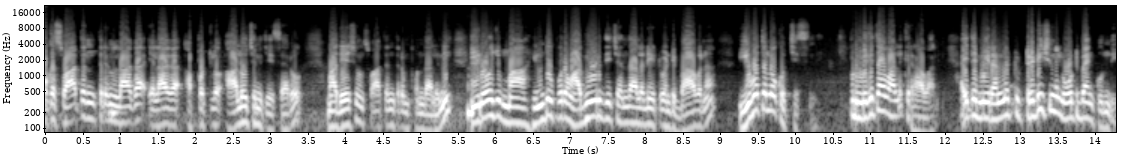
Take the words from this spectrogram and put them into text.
ఒక స్వాతంత్రంలాగా ఎలాగ అప్పట్లో ఆలోచన చేశారో మా దేశం స్వాతంత్రం పొందాలని ఈరోజు మా హిందూపురం అభివృద్ధి చెందాలనేటువంటి భావన యువతలోకి వచ్చేసింది ఇప్పుడు మిగతా వాళ్ళకి రావాలి. అయితే మీరు అన్నట్టు ట్రెడిషనల్ ఓటు బ్యాంక్ ఉంది.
